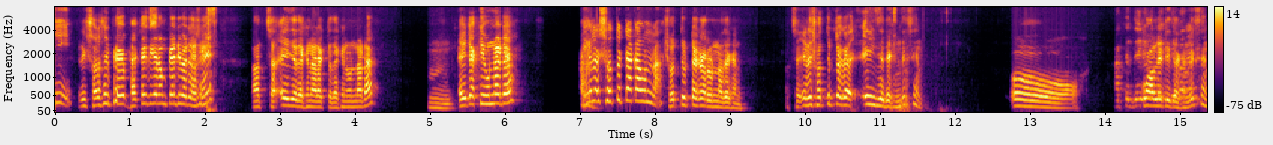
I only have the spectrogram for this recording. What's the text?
জি। এই সরাসরি ফ্যাক্টরি থেকে এরকম পেটি বেটে আসে? আচ্ছা এই যে দেখেন আরেকটা দেখেন ওন্নাটা। হুম এইটা কি ওন্নাটা এগুলো সত্তর টাকা টাকার ওন্না দেখেন। আচ্ছা এটা টাকা এই যে দেখেন দেখছেন? ও কোয়ালিটি দেখেন দেখছেন?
